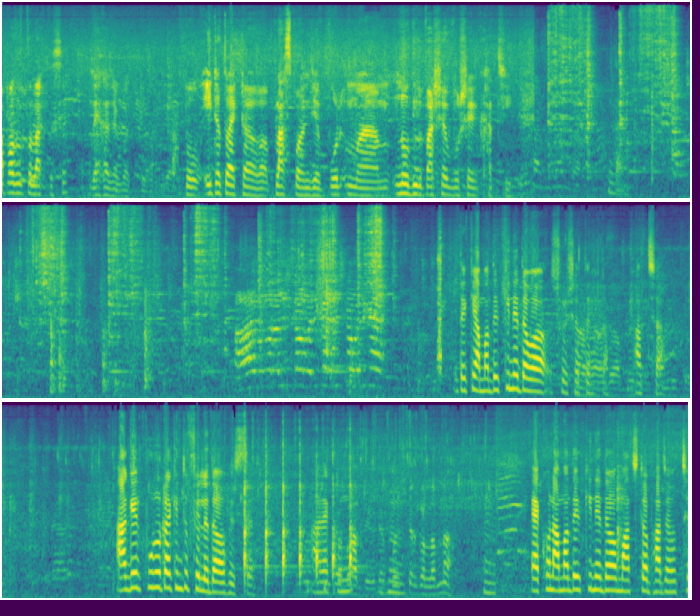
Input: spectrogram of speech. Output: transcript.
আপাতত লাগতেছে। দেখা যাবে একটু তো এটা তো একটা প্লাস পয়েন্ট যে নদীর পাশে বসে খাচ্ছি। এটা কি আমাদের কিনে দেওয়া সরিষা তেলটা? আচ্ছা। আগের পুরোটা কিন্তু ফেলে দেওয়া হয়েছে। আর এখন। এখন আমাদের কিনে দেওয়া মাছটা ভাজা হচ্ছে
